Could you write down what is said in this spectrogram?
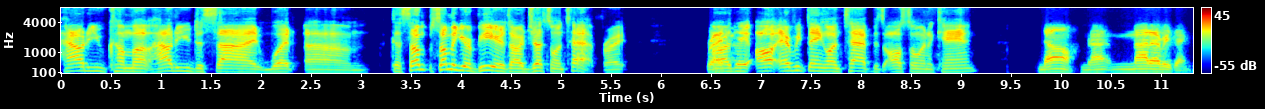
how do you come up how do you decide what um because some some of your beers are just on tap right? Right. are they all everything on tap is also in a can No, not not everything.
